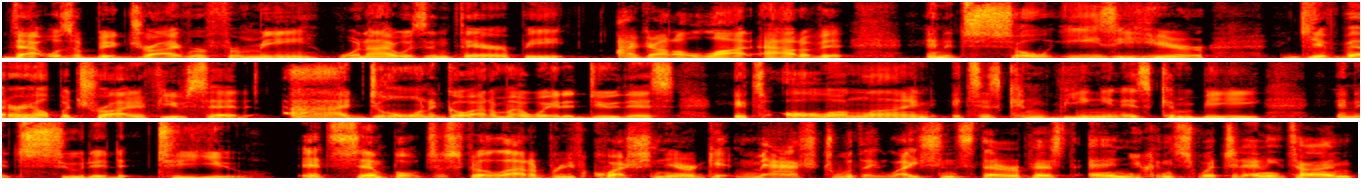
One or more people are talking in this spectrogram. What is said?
That was a big driver for me when I was in therapy. I got a lot out of it, and it's so easy here. Give BetterHelp a try if you've said, ah, I don't want to go out of my way to do this. It's all online, it's as convenient as can be, and it's suited to you. It's simple. Just fill out a brief questionnaire, get matched with a licensed therapist, and you can switch at any time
